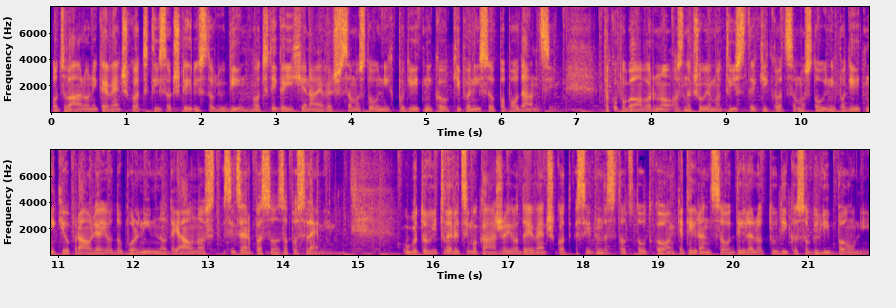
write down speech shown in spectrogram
odzvalo nekaj več kot 1400 ljudi, od tega jih je največ samostojnih podjetnikov, ki pa niso popovdanci. Tako pogovorno označujemo tiste, ki kot samostojni podjetniki opravljajo dopolnilno dejavnost, sicer pa so zaposleni. Ugotovitve recimo kažejo, da je več kot 70 odstotkov anketirancev delalo tudi, ko so bili bolni.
